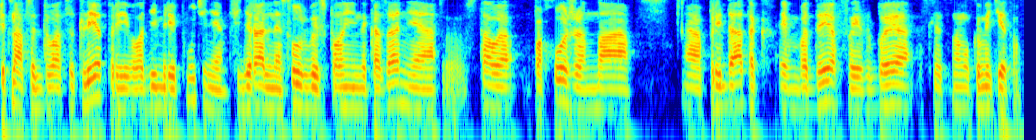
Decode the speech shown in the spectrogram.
15-20 лет при Владимире Путине Федеральная служба исполнения наказания стала похожа на придаток МВД, ФСБ, Следственному комитету.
